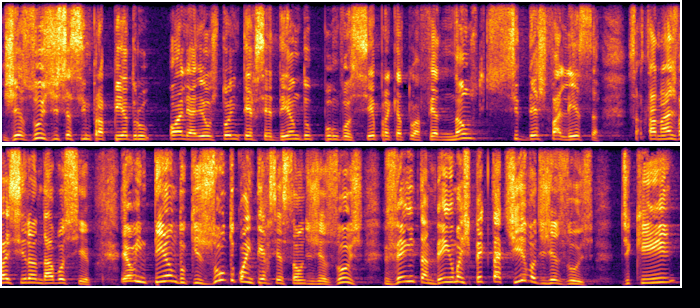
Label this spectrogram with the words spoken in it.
Jesus disse assim para Pedro: Olha, eu estou intercedendo por você para que a tua fé não se desfaleça. Satanás vai cirandar você. Eu entendo que, junto com a intercessão de Jesus, vem também uma expectativa de Jesus de que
